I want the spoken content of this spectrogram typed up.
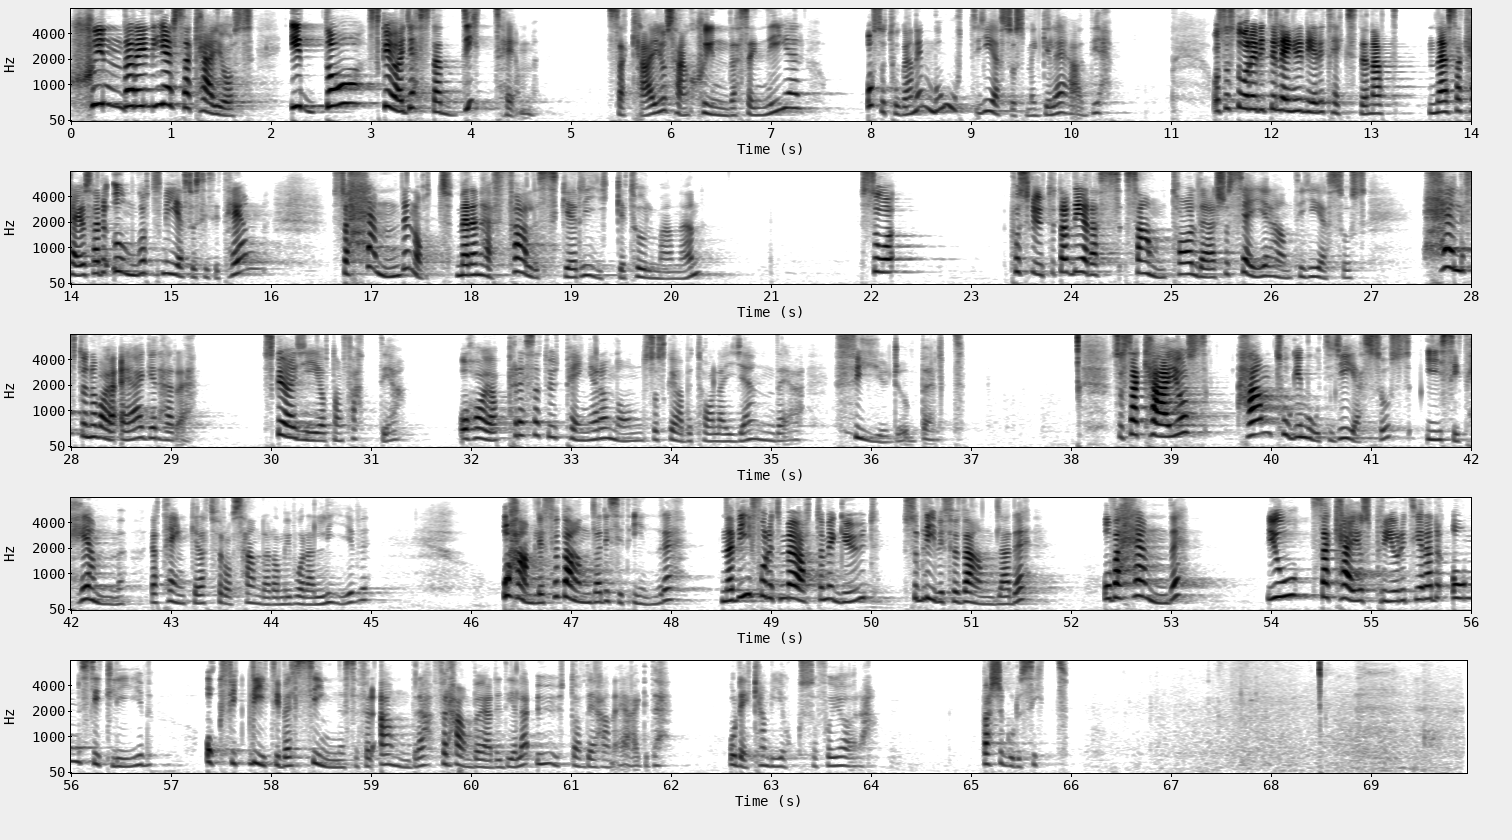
Skynda dig ner Sackaios! Idag ska jag gästa ditt hem. Sackaios han skyndade sig ner och så tog han emot Jesus med glädje. Och så står det lite längre ner i texten att när Sackaios hade umgåtts med Jesus i sitt hem så hände något med den här falske rike tullmannen. Så på slutet av deras samtal där så säger han till Jesus Hälften av vad jag äger, Herre, ska jag ge åt de fattiga. Och har jag pressat ut pengar av någon så ska jag betala igen det fyrdubbelt. Så Sackaios, han tog emot Jesus i sitt hem. Jag tänker att för oss handlar det om i våra liv. Och han blev förvandlad i sitt inre. När vi får ett möte med Gud så blir vi förvandlade. Och vad hände? Jo, Sackaios prioriterade om sitt liv och fick bli till välsignelse för andra, för han började dela ut av det han ägde. Och det kan vi också få göra. Varsågod och sitt.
